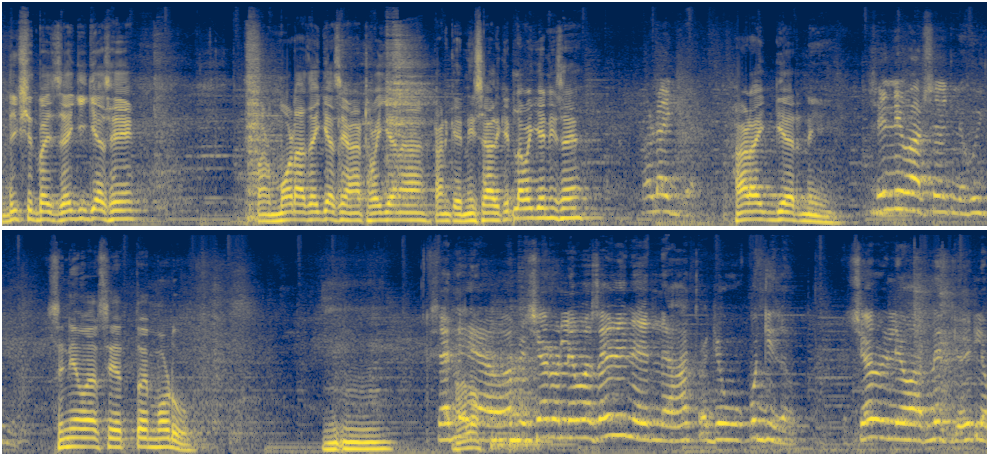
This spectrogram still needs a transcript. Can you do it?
દીક્ષિતભાઈ જાગી ગયા છે પણ મોડા જાગ્યા છે આઠ વાગ્યાના કારણ કે નિશાળ કેટલા વાગ્યાની છે? સાડા અગિયારની. શનિવાર છે એટલે હોઈ ગયું. શનિવાર છે તોય મોડું. હાલો. અમે શેરો લેવા જઈએ ને એટલે હાથ વાગે હું પગી જાઉં. શેરો લેવા નથી ગયો એટલે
